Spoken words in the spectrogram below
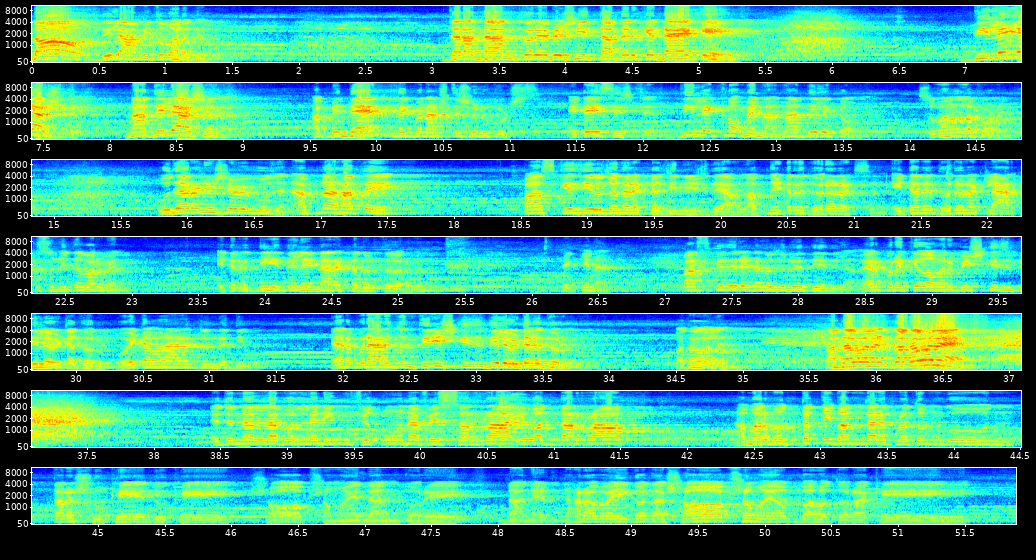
দাও, দিলে আমি তোমারে দেব। যারা দান করে বেশি, তাদেরকে দেয় কে? দিলেই আসবে, না দিলে আসে না। আপনি দেন, দেখবেন আসতে শুরু করছে। এটাই সিস্টেম দিলে কমে না না দিলে কমে। সুবহানাল্লাহ পড়ে উদাহরণ হিসেবে বোঝেন। আপনার হাতে পাঁচ কেজি ওজনের একটা জিনিস দেয়া হলো। আপনি এটারে ধরে রাখছেন। এটারে ধরে রাখলে আর কিছু নিতে পারবেন? এটারে দিয়ে দিলেই না আর একটা ধরতে পারবেন? ঠিক কি না পাঁচ কেজির এটা হুজুরে দিয়ে দিলাম। এরপরে কেউ আমার বিশ কেজি দিলে ওইটা ধরবো। ওইটা আবার আরেকজনকে দিব। এরপরে আরেকজন তিরিশ কেজি দিলে ওইটারে ধরবো। কথা বলেন? কথা বলেন কথা বলেন? এজন্য আল্লাহ বললেন ওয়াদ আমার মুত্তাকি বান্দার প্রথম গুণ, তারা সুখে দুঃখে সব সময় দান করে। দানের ধারাবাহিকতা সব সময় অব্যাহত রাখে।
